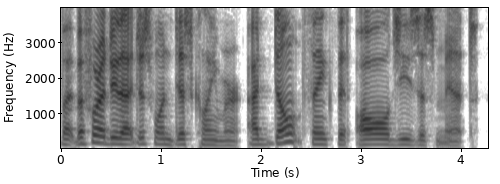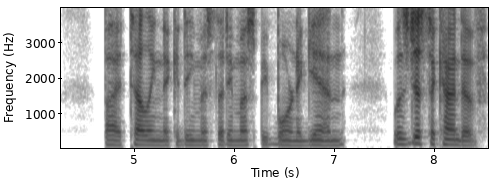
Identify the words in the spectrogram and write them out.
but before I do that, just one disclaimer. I don't think that all Jesus meant by telling Nicodemus that he must be born again was just a kind of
